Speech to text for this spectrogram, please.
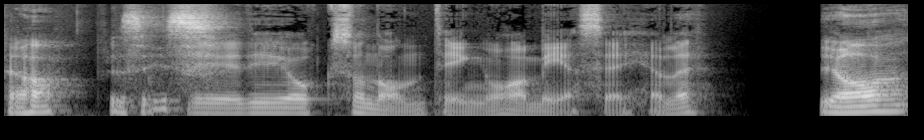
Ja, precis. Det, det är ju också någonting att ha med sig, eller? Ja,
